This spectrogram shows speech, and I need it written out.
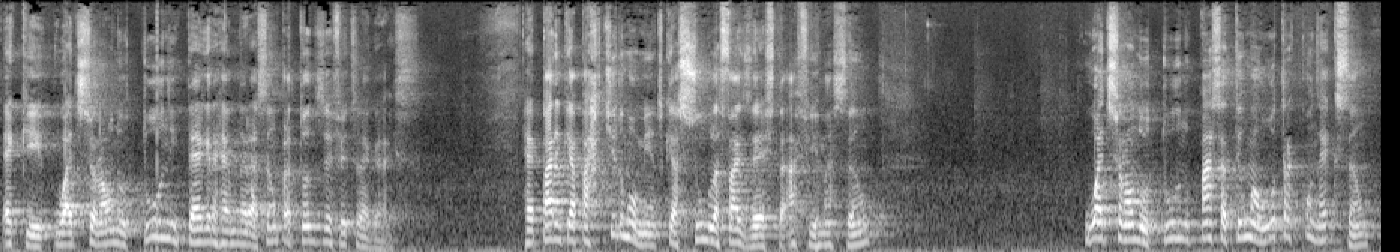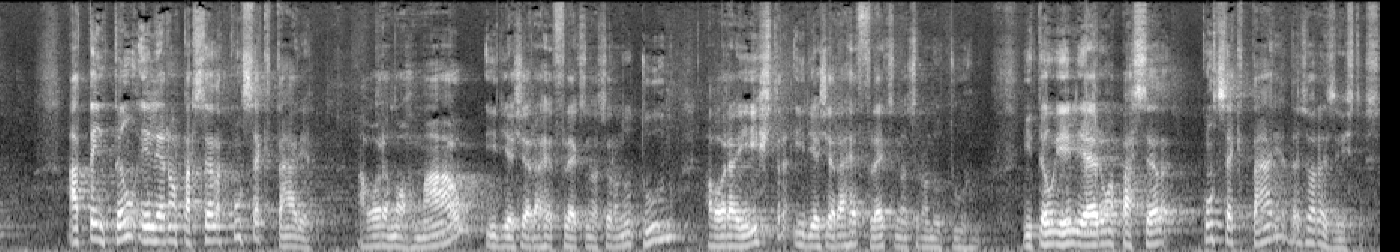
é que o adicional noturno integra a remuneração para todos os efeitos legais. Reparem que a partir do momento que a súmula faz esta afirmação, o adicional noturno passa a ter uma outra conexão. Até então, ele era uma parcela consectária. A hora normal iria gerar reflexo no adicional noturno, a hora extra iria gerar reflexo no adicional noturno. Então, ele era uma parcela consectária das horas extras.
